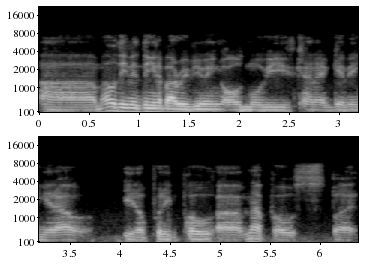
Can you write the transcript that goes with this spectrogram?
Um, I was even thinking about reviewing old movies, kind of giving it out, you know, putting po uh, not posts, but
